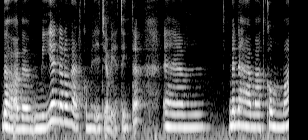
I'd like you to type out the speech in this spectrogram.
behöver mer när de väl kommer hit, jag vet inte. Ehm, men det här med att komma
